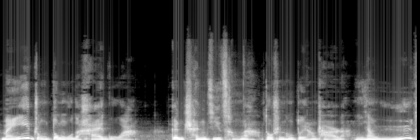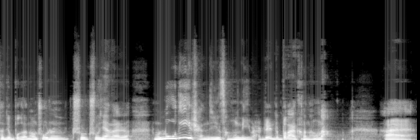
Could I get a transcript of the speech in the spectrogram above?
每一种动物的骸骨啊。跟沉积层啊都是能对上茬的。你像鱼，它就不可能出生出出现在这什么陆地沉积层里边，这是不太可能的。哎，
